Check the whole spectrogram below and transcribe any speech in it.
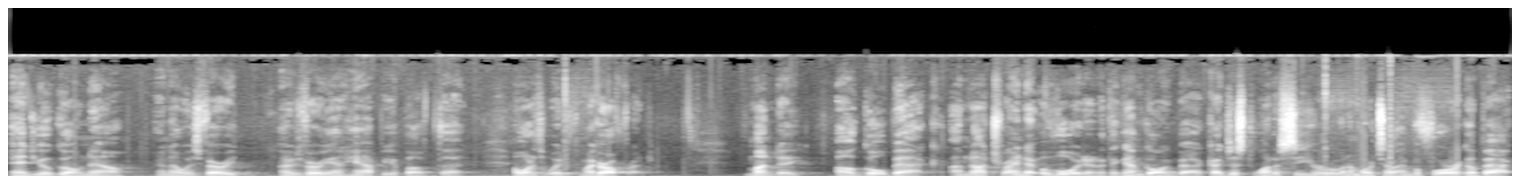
and you'll go now. And I was very, I was very unhappy about that. I wanted to wait for my girlfriend. Monday, I'll go back. I'm not trying to avoid anything. I'm going back. I just want to see her one more time before I go back.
